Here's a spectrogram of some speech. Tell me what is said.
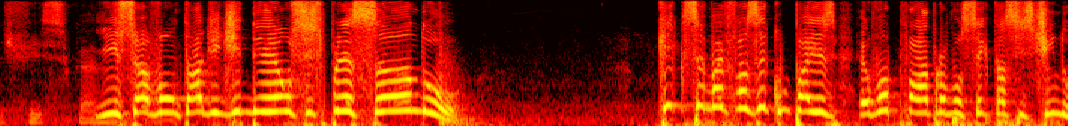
É difícil, cara. Isso é a vontade de Deus se expressando. O que que você vai fazer com um país? Eu vou falar pra você que tá assistindo.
